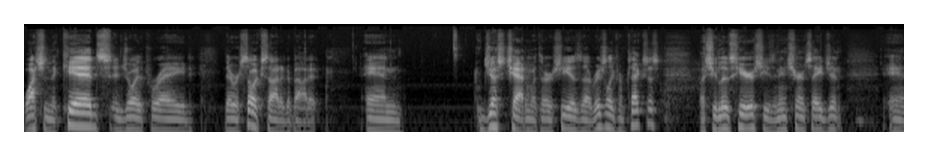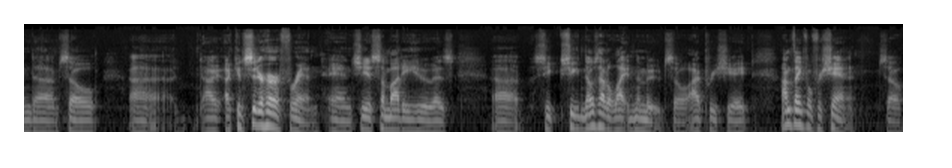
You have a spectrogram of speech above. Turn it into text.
watching the kids enjoy the parade. They were so excited about it. And just chatting with her. She is originally from Texas, but she lives here. She's an insurance agent. And uh, so uh, I, I, consider her a friend, and she is somebody who has uh, she she knows how to lighten the mood. So I appreciate. I'm thankful for Shannon. So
